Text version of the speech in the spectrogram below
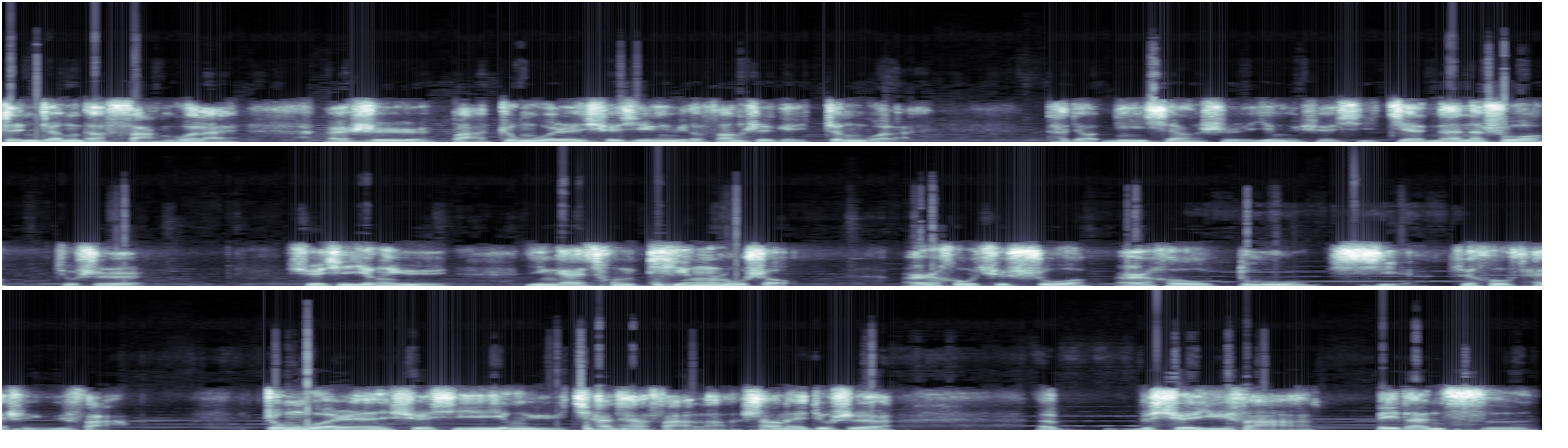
真正的反过来，而是把中国人学习英语的方式给正过来。它叫逆向式英语学习。简单的说，就是学习英语应该从听入手，而后去说，而后读写，最后才是语法。中国人学习英语恰恰反了，上来就是，呃，学语法背单词。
